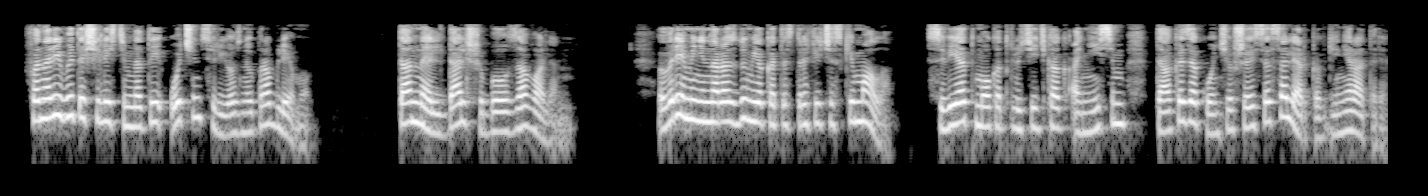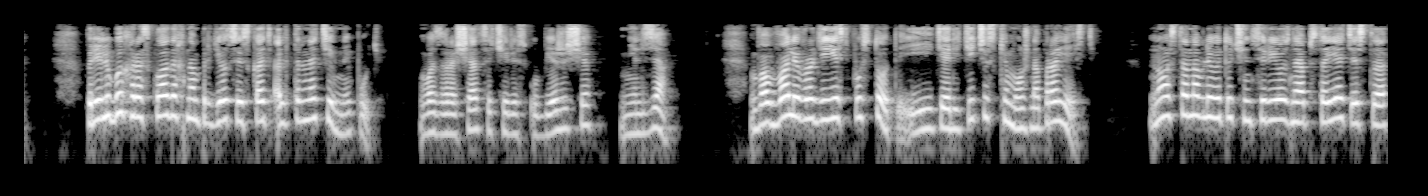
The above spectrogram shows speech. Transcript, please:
фонари вытащили из темноты очень серьезную проблему. Тоннель дальше был завален. Времени на раздумья катастрофически мало. Свет мог отключить как Анисим, так и закончившаяся солярка в генераторе. При любых раскладах нам придется искать альтернативный путь. Возвращаться через убежище нельзя. В обвале вроде есть пустоты, и теоретически можно пролезть. Но останавливает очень серьезное обстоятельство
